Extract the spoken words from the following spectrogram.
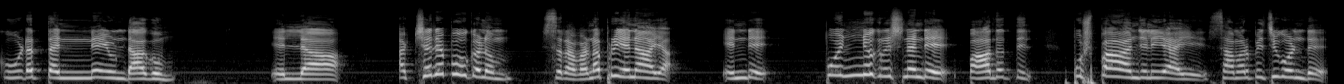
കൂടെ തന്നെയുണ്ടാകും എല്ലാ അക്ഷരപ്പൂക്കളും ശ്രവണപ്രിയനായ എന്റെ പൊന്നുകൃഷ്ണന്റെ പാദത്തിൽ പുഷ്പാഞ്ജലിയായി സമർപ്പിച്ചുകൊണ്ട്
